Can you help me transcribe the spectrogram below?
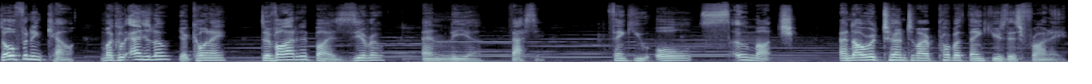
Dolphin and Cow, Michelangelo Yacone, divided by Zero, and Leah Fassi. Thank you all so much, and I'll return to my proper thank yous this Friday.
